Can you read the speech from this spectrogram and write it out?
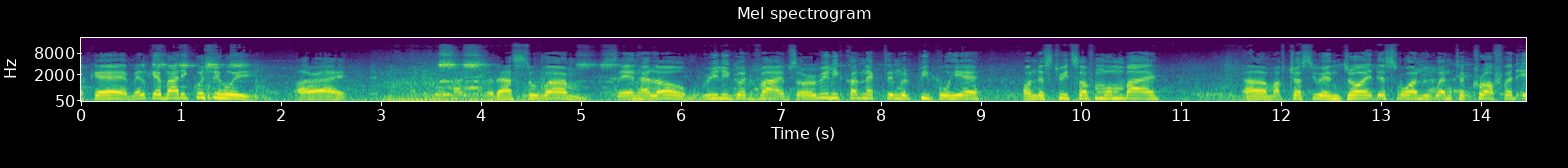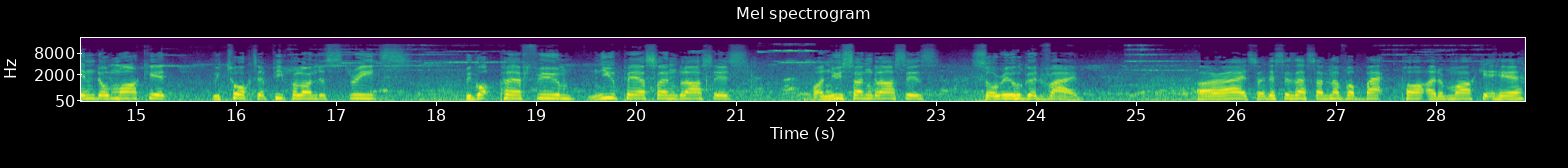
okay मिलके bari खुशी हुई all right so that's Subham saying hello really good vibes so we're really connecting with people here on the streets of Mumbai um, I trust you enjoyed this one. We went to Crawford Indo Market. We talked to people on the streets. We got perfume, new pair of sunglasses, or new sunglasses. So real good vibe. All right, so this is us another back part of the market here.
